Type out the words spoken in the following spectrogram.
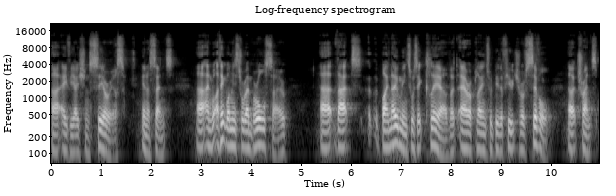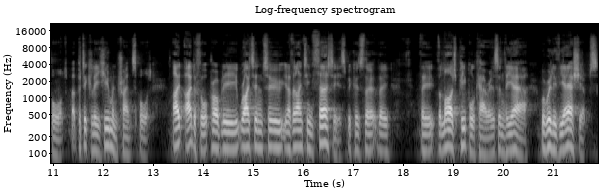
uh, aviation serious in a sense. Uh, and I think one needs to remember also uh, that by no means was it clear that aeroplanes would be the future of civil uh, transport, but particularly human transport. I'd, I'd, have thought probably right into you know the 1930s because the, the, the, the large people carriers in the air were really the airships,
